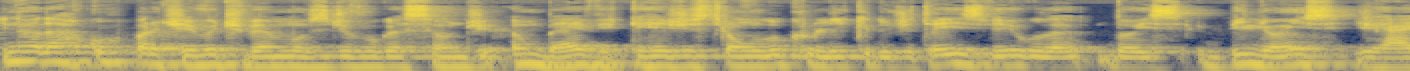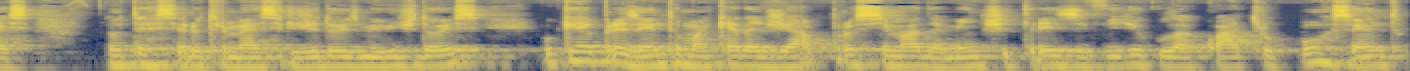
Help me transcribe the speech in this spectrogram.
E no radar corporativo tivemos divulgação de Ambev, que registrou um lucro líquido de 3,2 bilhões de reais no terceiro trimestre de 2022, o que representa uma queda de aproximadamente 13,4%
